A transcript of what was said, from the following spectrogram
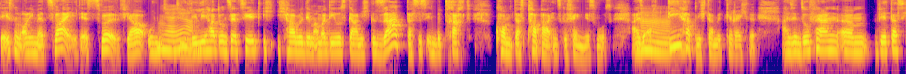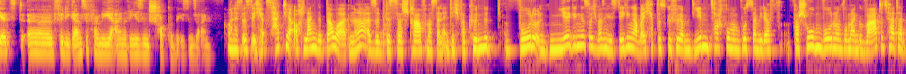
der ist nun auch nicht mehr zwei, der ist zwölf, ja. Und ja, die ja. Lilly hat uns erzählt, ich, ich habe dem Amadeus gar nicht gesagt, dass es in Betracht kommt, dass Papa ins Gefängnis muss. Also mm. auch die hat nicht damit gerechnet. Also insofern ähm, wird das jetzt äh, für die ganze Familie ein Riesenschock gewesen sein. Und es ist, ich, es hat ja auch lang gedauert, ne? Also bis das Strafmaß dann endlich verkündet wurde. Und mir ging es so, ich weiß nicht, wie es dir ging, aber ich habe das Gefühl, mit jedem Tag, wo, man, wo es dann wieder verschoben wurde und wo man gewartet hat, habe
